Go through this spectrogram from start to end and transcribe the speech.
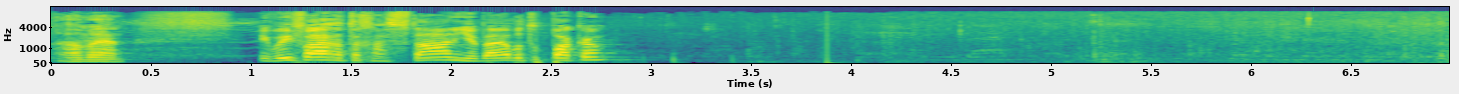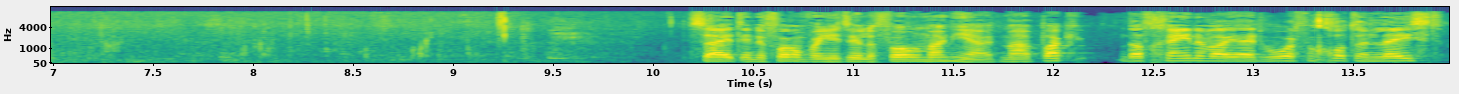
Amen. Ik wil je vragen te gaan staan, je Bijbel te pakken. Zij het in de vorm van je telefoon, maakt niet uit. Maar pak datgene waar jij het woord van God in leest.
